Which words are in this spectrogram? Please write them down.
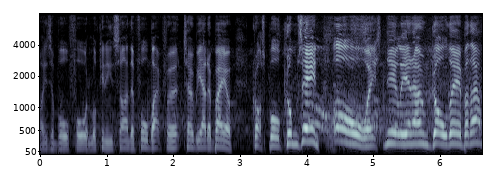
Plays the ball forward, looking inside the fullback for Toby Adebayo. Cross ball comes in. Oh, it's nearly an own goal there, but that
